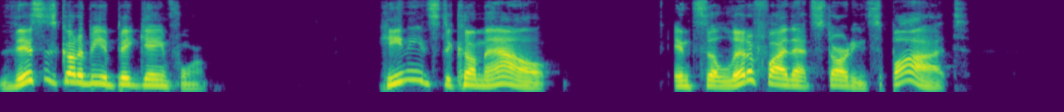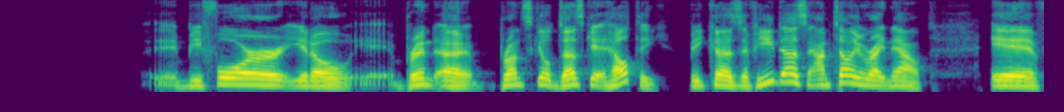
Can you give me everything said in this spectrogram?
this is going to be a big game for him. He needs to come out and solidify that starting spot eh, before you know eh, Brent uh, Brunskill does get healthy. Because if he doesn't, I'm telling you right now, if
